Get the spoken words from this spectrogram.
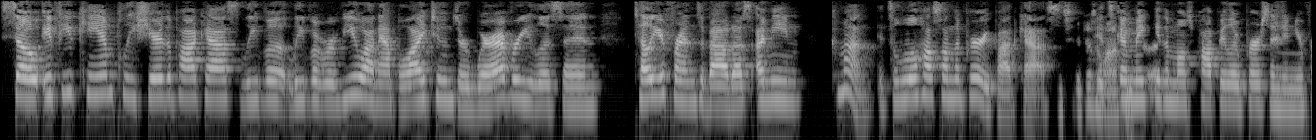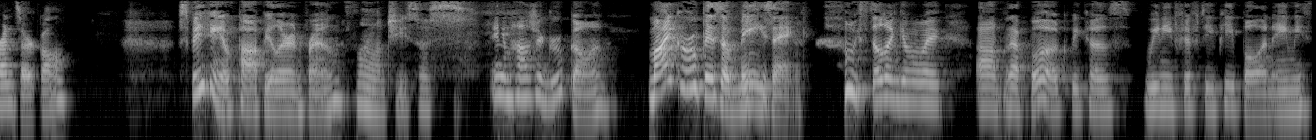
so if you can, please share the podcast, leave a leave a review on Apple iTunes or wherever you listen. Tell your friends about us. I mean, come on, it's a Little House on the Prairie podcast. It's gonna make you the most popular person in your friend circle. Speaking of popular and friends, Oh Jesus. Aim, how's your group going? My group is amazing. We still didn't give away um, that book because we need 50 people, and Amy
